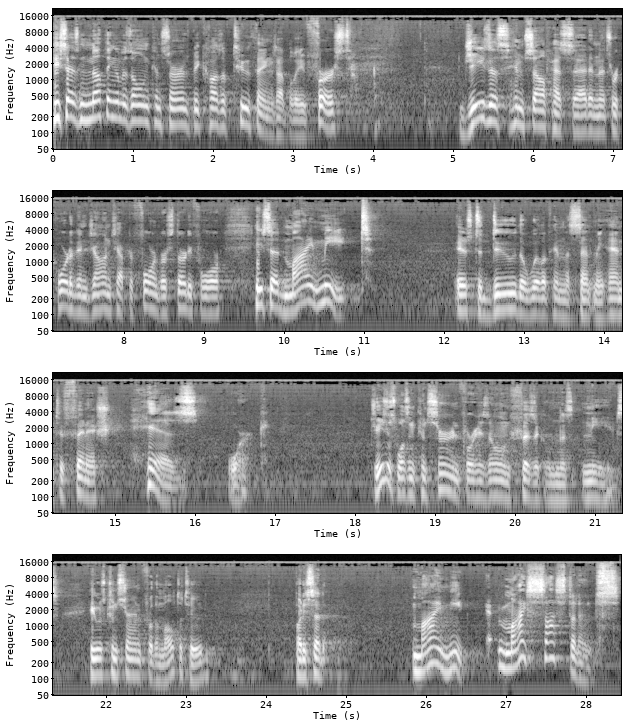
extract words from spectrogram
He says nothing of his own concerns because of two things, I believe. First, Jesus himself has said, and it's recorded in John chapter 4 and verse 34, he said, My meat is to do the will of him that sent me and to finish his work. Jesus wasn't concerned for his own physical needs, he was concerned for the multitude. But he said, My meat, my sustenance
